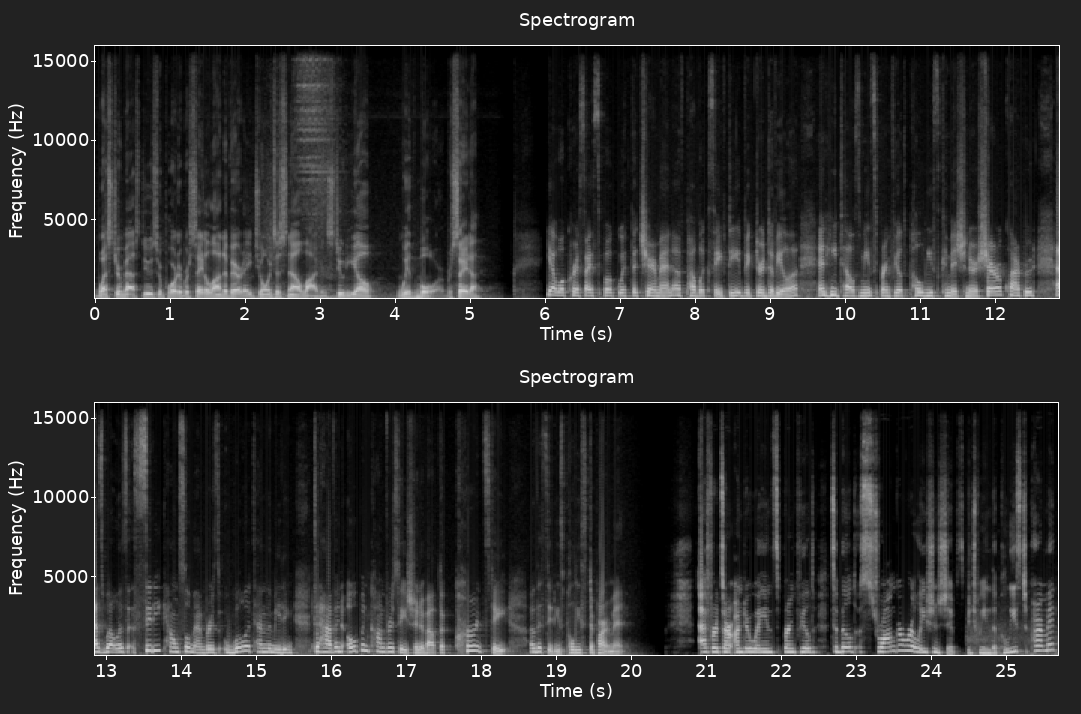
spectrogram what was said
Western Mass News reporter Briseida Landaverde joins us now live in studio with more. Briseida. Yeah, well, Chris, I spoke with the chairman of public safety, Victor Davila, and he tells me Springfield Police Commissioner Cheryl Clapprood, as well as city council members, will attend the meeting to have an open conversation about the current state of the city's police department. Efforts are underway in Springfield to build stronger relationships between the police department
